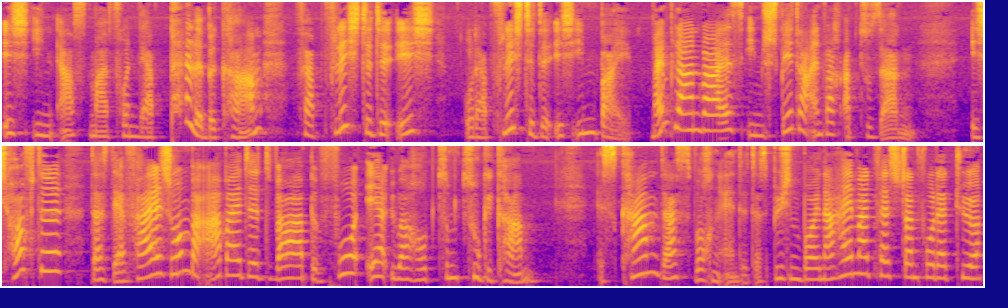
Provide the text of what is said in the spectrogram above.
ich ihn erstmal von der Pelle bekam, verpflichtete ich oder pflichtete ich ihm bei. Mein Plan war es, ihm später einfach abzusagen. Ich hoffte, dass der Fall schon bearbeitet war, bevor er überhaupt zum Zuge kam. Es kam das Wochenende. Das Büchenbeuner Heimatfest stand vor der Tür.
